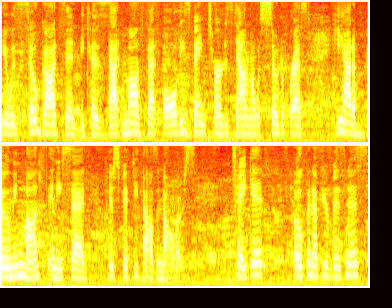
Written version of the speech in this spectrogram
it was so God sent because that month that all these banks turned us down and I was so depressed. He had a booming month and he said, Here's fifty thousand dollars. Take it, open up your business.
